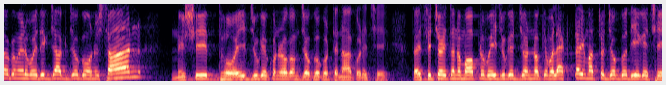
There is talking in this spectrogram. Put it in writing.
রকমের বৈদিক যাগযজ্ঞ অনুষ্ঠান নিষিদ্ধ। এই যুগে কোনো রকম যজ্ঞ করতে না করেছে। তাই শ্রী চৈতন্য মহাপ্রভু এই যুগের জন্য কেবল একটাই মাত্র যজ্ঞ দিয়ে গেছে,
